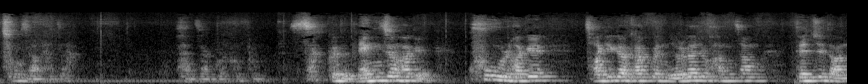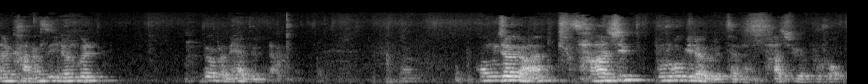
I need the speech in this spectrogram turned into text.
청산하자. 환상과 거품. 싹, 그 냉정하게, 쿨하게 자기가 갖고 있는 여러 가지 환상 되지도 않을 가능성 이런 걸 떨어내야 된다. 공자가 40불혹이라고 그랬잖아요. 40의 불혹.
